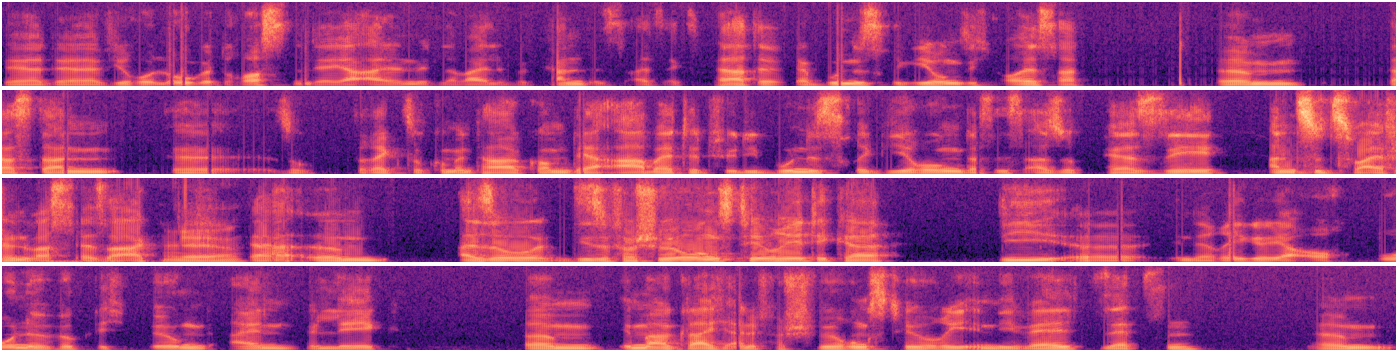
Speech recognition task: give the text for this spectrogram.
der, der Virologe Drosten, der ja allen mittlerweile bekannt ist als Experte der Bundesregierung, sich äußert, ähm, dass dann äh, so direkt so Kommentare kommen, der arbeitet für die Bundesregierung. Das ist also per se anzuzweifeln, was er sagt. Ja, ja. Ja, ähm, also diese Verschwörungstheoretiker, die äh, in der Regel ja auch ohne wirklich irgendeinen Beleg ähm, immer gleich eine Verschwörungstheorie in die Welt setzen, ähm,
